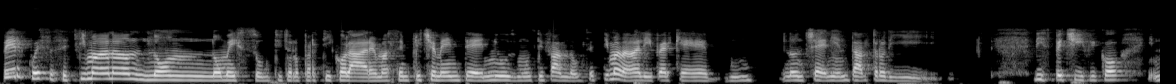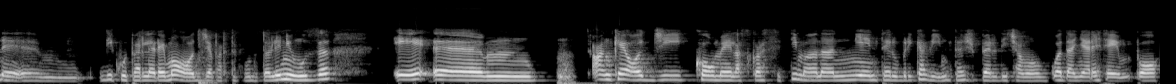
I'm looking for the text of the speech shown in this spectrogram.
per questa settimana non ho messo un titolo particolare, ma semplicemente news multifandom settimanali perché mm, non c'è nient'altro di, di specifico ne, di cui parleremo oggi, a parte appunto le news. E ehm, anche oggi, come la scorsa settimana, niente rubrica vintage per diciamo guadagnare tempo,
